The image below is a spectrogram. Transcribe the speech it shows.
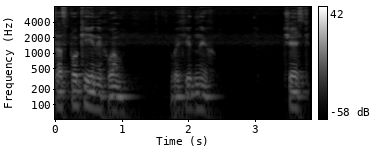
та спокійних вам вихідних. Честь.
